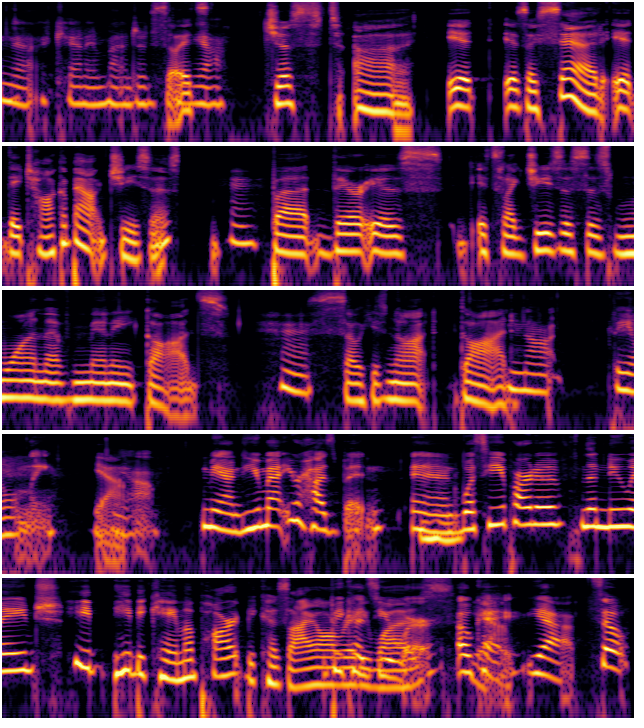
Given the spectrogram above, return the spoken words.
Yeah, I can't imagine. So it's yeah. just uh, it as I said, it they talk about Jesus, Hmm. but there is it's like Jesus is one of many gods. Hmm. So he's not God. not the only. Yeah. Yeah. Man, you met your husband, and Mm-hmm. was he a part of the new age? He he became a part because I already because you was. were. Okay. Yeah. So,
